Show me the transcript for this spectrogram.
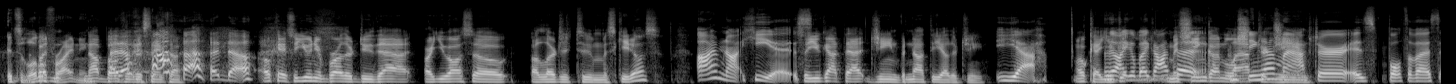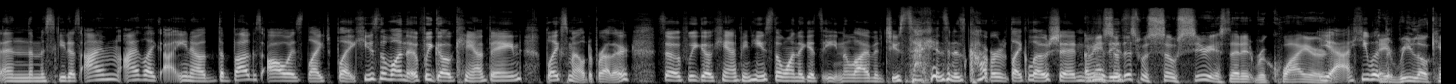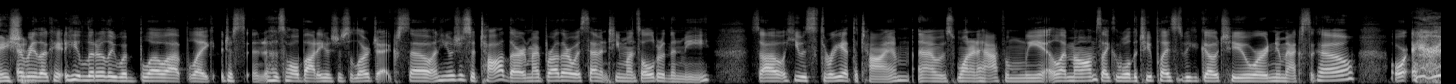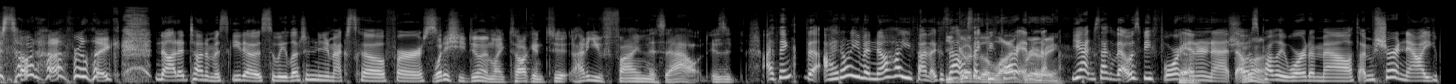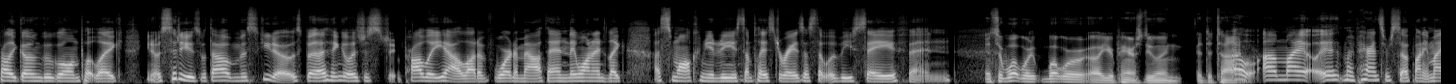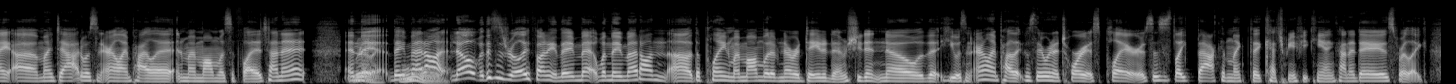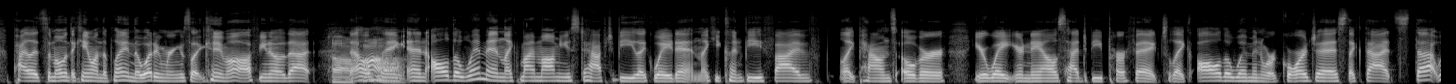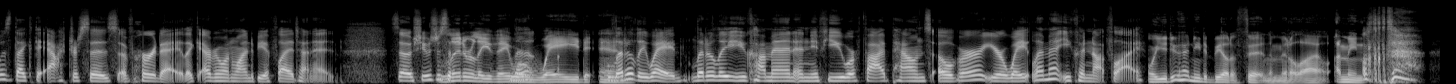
It's a little But frightening. Not both at the same time. no Okay, so you and your brother do that. Are you also allergic to mosquitoes? i'm not he is So you got that gene, but not the other gene. yeah Okay, you No, I, get I got machine the gun laughter machine gun gene. laughter is both of us and the mosquitoes i'm i like uh, you know the bugs always liked blake he's the one that if we go camping blake's my older brother so if we go camping he's the one that gets eaten alive in two seconds and is covered with like lotion I mean, so this was so serious that it required yeah he would a relocation. a relocate. He literally would blow up like just his whole body was just allergic. So and he was just a toddler. And my brother was 17 months older than me, so he was three at the time, and I was one and a half. And we like my mom's like, well, the two places we could go to were New Mexico or Arizona for like not a ton of mosquitoes. So we looked into New Mexico first. What is she doing? Like talking to? How do you find this out? Is it? I think that I don't even know how you find that because that go was to like the before library. internet. Yeah, exactly. That was before Yeah, internet. That was probably word of mouth. I'm sure now you could probably go on Google and put like you know cities without mosquitoes, but I think it was just probably yeah a lot of word of mouth, and they wanted like a small community, some place to raise us that would be safe and. and so, what were what were uh, your parents doing at the time? Oh, um, my my parents were so funny. My uh, my dad was an airline pilot, and my mom was a flight attendant. And Really? they they met on no, but this is really funny. They met when they met on uh, the plane. My mom would have never dated him. She didn't know that he was an airline pilot because they were notorious players. This is like back in like the Catch Me If You Can kind of days, where like pilots, the moment they came on the plane, the wedding rings like came off. You know that that whole Uh-huh. thing. And all the women, like my mom, used to have to be like weighed in. Like you couldn't be five like pounds over your weight. Your nails had to be perfect. Like all the women were gorgeous. Like that's that was like the actresses of her day. Like everyone wanted to be a flight attendant. So she was just a, literally, they were Lit- weighed in. literally weighed. Literally, you come in and if you were five pounds over your weight limit, you could not fly. Well, you do need to be able to fit in the middle aisle. I mean,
